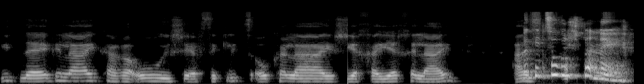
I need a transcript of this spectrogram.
יתנהג אליי כראוי, שיפסיק לצעוק עליי, שיחייך אליי. אז... בקיצור, ישתנה.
